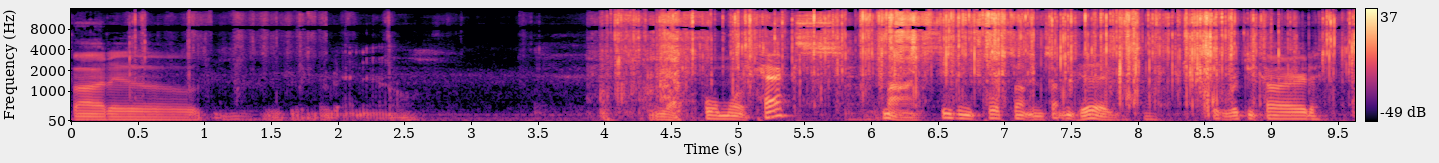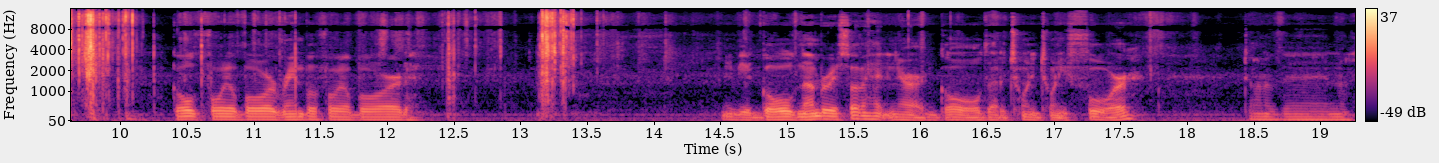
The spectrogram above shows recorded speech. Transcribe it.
Votto. Now. We got four more packs. Come on, see if we can pull something, something good rookie card, gold foil board, rainbow foil board. Maybe a gold number. We still haven't hit any golds out of 2024. Donovan,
